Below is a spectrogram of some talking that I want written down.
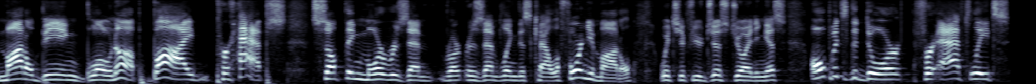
model being blown up by perhaps something more resem- resembling this California model, which, if you're just joining us, opens the door for athletes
